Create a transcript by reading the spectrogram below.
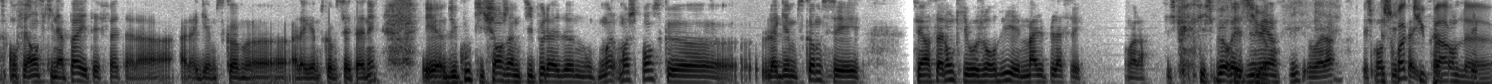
Une conférence qui n'a pas été faite à la, Gamescom à la Gamescom cette année et du coup qui change un petit peu la donne. Donc moi, je pense que la Gamescom c'est un salon qui aujourd'hui est mal placé. Voilà, si je, si je peux résumer ainsi. Voilà. Et je, pense je crois que tu parles. Euh,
